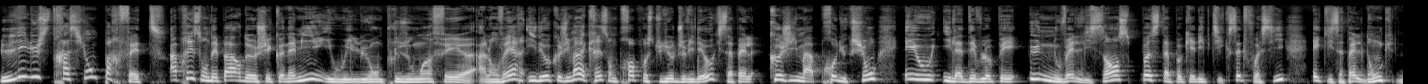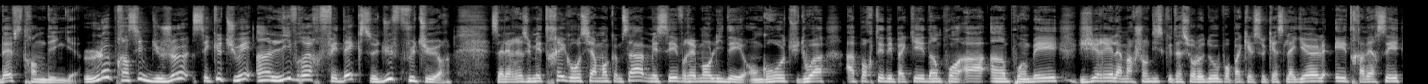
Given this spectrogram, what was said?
l'illustration parfaite. Après son départ de chez Konami, où ils lui ont plus ou moins fait euh, à l'envers, Hideo Kojima a créé son propre studio de jeux vidéo qui s'appelle Kojima Productions et où il a développé une nouvelle licence post-apocalyptique cette fois-ci et qui s'appelle donc Stranding. Le principe du jeu, c'est que tu es un livreur FedEx du futur. Ça l'est résumé très grossièrement comme ça, mais c'est vraiment l'idée. En gros, tu dois apporter des paquets d'un point A à un point B, gérer la marchandise que t'as sur le dos pour pas qu'elle se casse la gueule et traverser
